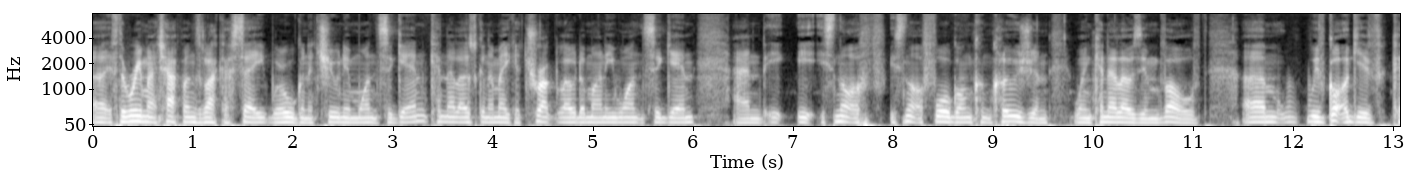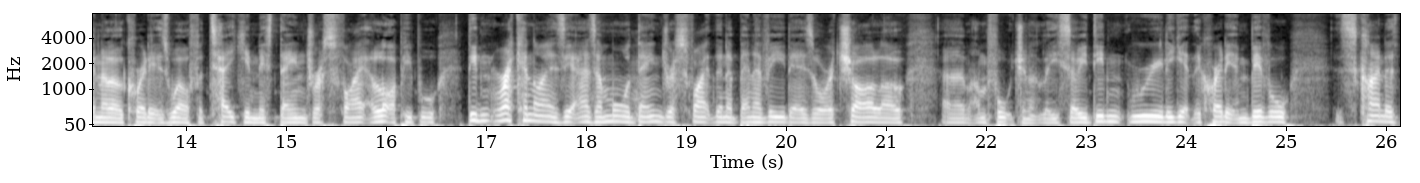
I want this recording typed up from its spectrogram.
Uh, if the rematch happens, like I say, we're all going to tune in once again. Canelo's going to make a truckload of money once again, and it, it, it's not a it's not a foregone conclusion when Canelo's involved. Um, we've got to give Canelo credit as well for taking this dangerous fight. A lot of people didn't recognise it as a more dangerous fight than a Benavides or a Charlo, um, unfortunately. So he didn't really get the credit. And Bivol, it's kind of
